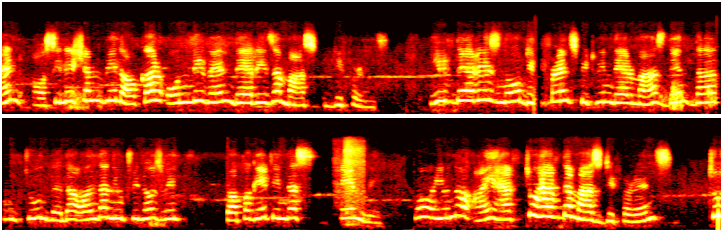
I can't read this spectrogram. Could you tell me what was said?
and oscillation will occur only when there is a mass difference. If there is no difference between their mass, then the, two, the, the all the neutrinos will propagate in the same way. So, you know, I have to have the mass difference to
